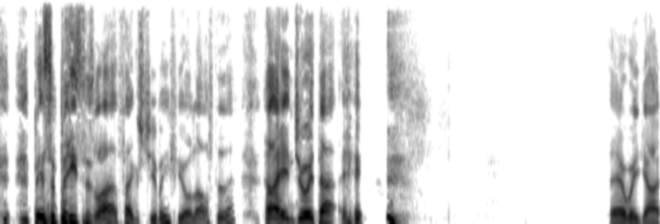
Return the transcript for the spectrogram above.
bits and pieces like that. Thanks, Jimmy, for your laughter there. I enjoyed that. there we go.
